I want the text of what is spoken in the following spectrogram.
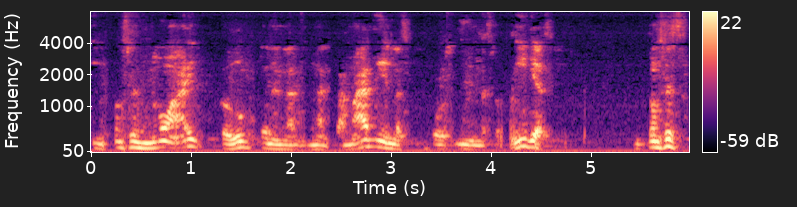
entonces no hay producto en, el alta mar ni en las, en las orillas. Entonces,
